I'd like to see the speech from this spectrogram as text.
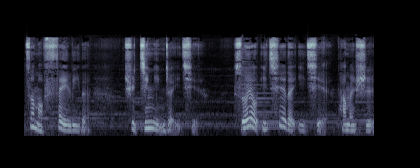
这么费力的去经营这一切，所有一切的一切，他们是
